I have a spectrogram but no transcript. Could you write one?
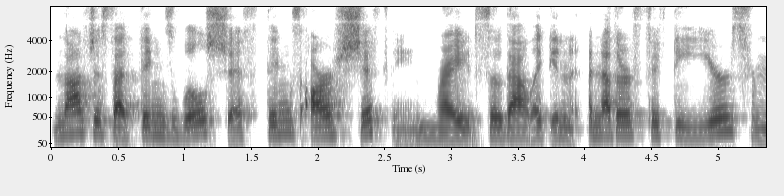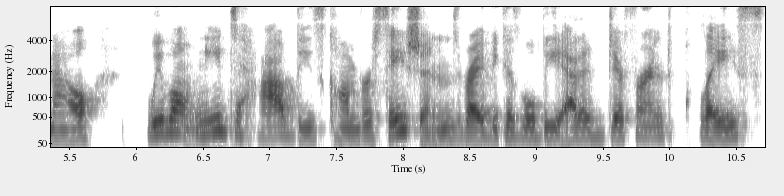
Not just that things will shift, things are shifting, right? So that like in another 50 years from now, we won't need to have these conversations, right? Because we'll be at a different place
